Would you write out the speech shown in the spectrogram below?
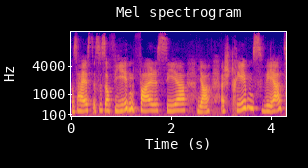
Das heißt, es ist auf jeden Fall sehr ja, erstrebenswert,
